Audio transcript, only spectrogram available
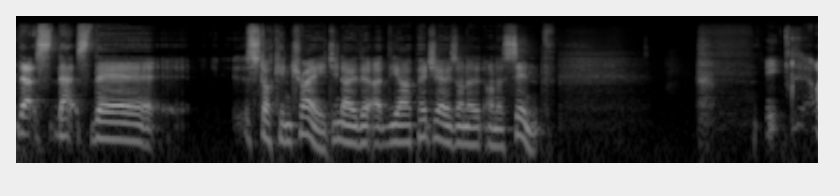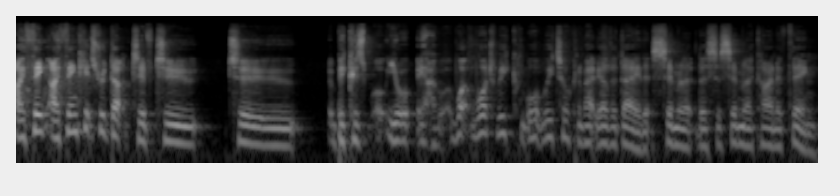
that's that's their stock in trade. You know the uh, the arpeggios on a on a synth I think I think it's reductive to to because you're what what we what were we talking about the other day that's similar that's a similar kind of thing.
